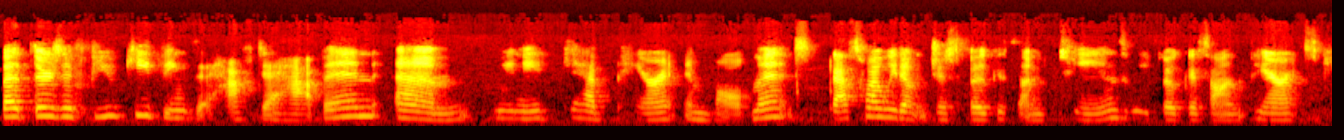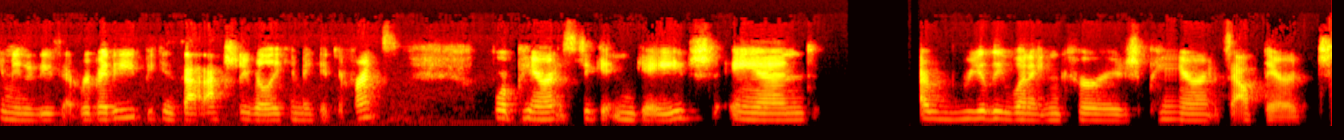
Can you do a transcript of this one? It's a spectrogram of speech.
But there's a few key things that have to happen. Um, we need to have parent involvement. That's why we don't just focus on teens. We focus on parents, communities, everybody, because that actually really can make a difference for parents to get engaged. And I really want to encourage parents out there to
